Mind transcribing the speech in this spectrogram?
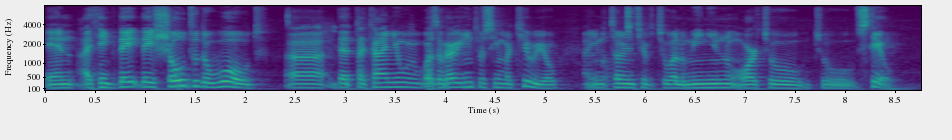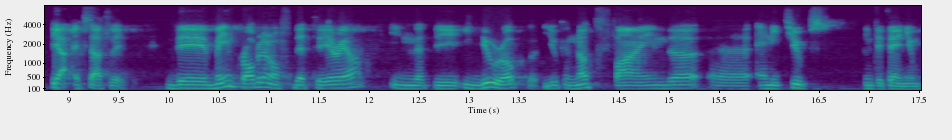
And I think they, they showed to the world uh, that titanium was a very interesting material in alternative to aluminum or to, to steel. Yeah, exactly. The main problem of that area in that the, in Europe you cannot find uh, any tubes in titanium,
